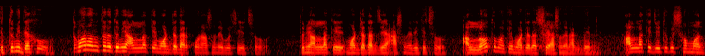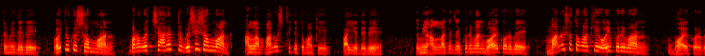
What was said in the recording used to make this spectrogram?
যে তুমি দেখো, তোমার অন্তরে তুমি আল্লাহকে মর্যাদার কোন আসনে বসিয়েছ? তুমি আল্লাহকে মর্যাদার যে আসনে রেখেছো, আল্লাহ তোমাকে মর্যাদার সে আসনে রাখবেন। আল্লাহকে যেটুকু সম্মান তুমি দেবে, ওইটুকু সম্মান, বরং হচ্ছে আরেকটু বেশি সম্মান আল্লাহ মানুষ থেকে তোমাকে পাইয়ে দেবে। তুমি আল্লাহকে যে পরিমাণ ভয় করবে, মানুষও তোমাকে ওই পরিমাণ ভয় করবে।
